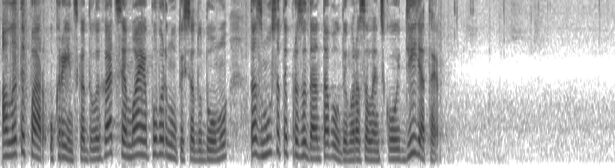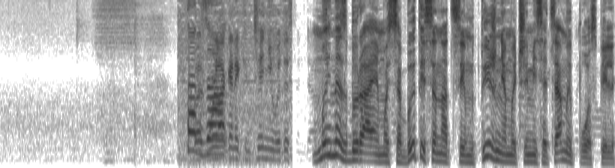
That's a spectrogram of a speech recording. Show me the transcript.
але тепер українська делегація має повернутися додому та змусити президента Володимира Зеленського діяти. Так, But за. Ми не збираємося битися над цим тижнями чи місяцями поспіль.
